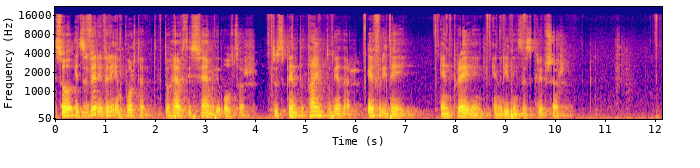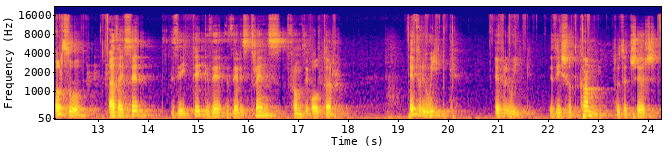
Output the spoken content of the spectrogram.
So it's very, very important to have this family altar, to spend the time together every day in praying and reading the scripture. Also, as I said, they take the, their strength from the altar every week. Every week, they should come to the church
